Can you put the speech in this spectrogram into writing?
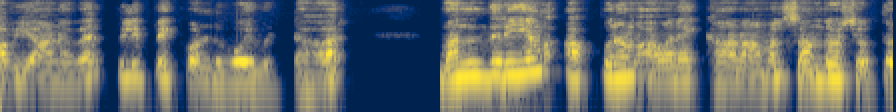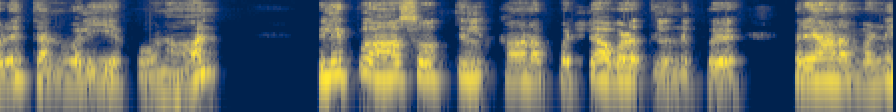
ஆவியானவர் பிலிப்பை கொண்டு போய் விட்டார். மந்திரியும் அப்புறம் அவனை காணாமல் சந்தோஷத்தோட தன் வழியே போனான். பிலிப்பு ஆசோத்தில் காணப்பட்டு அவடத்திலிருந்து பிரயாணம் பண்ணி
